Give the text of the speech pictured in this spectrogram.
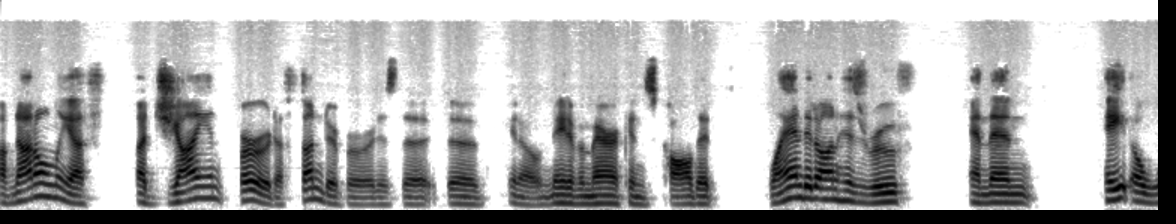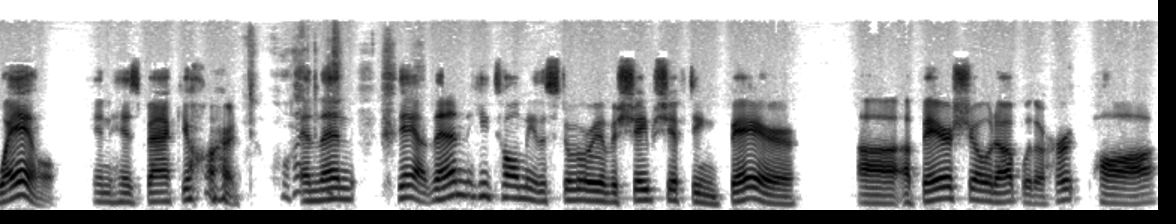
of not only a a giant bird, a thunderbird, as the the you know Native Americans called it, landed on his roof and then ate a whale in his backyard. What? And then, yeah, then he told me the story of a shape-shifting bear. Uh, a bear showed up with a hurt paw.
